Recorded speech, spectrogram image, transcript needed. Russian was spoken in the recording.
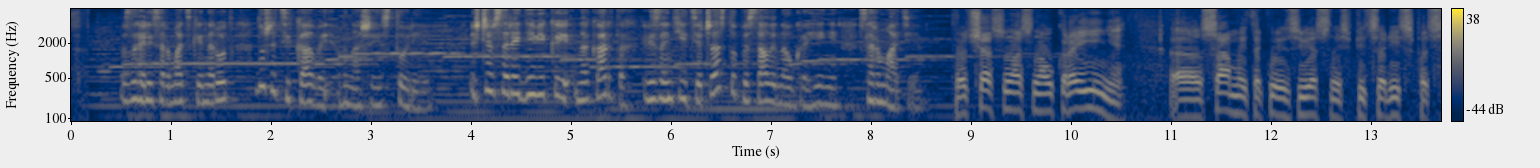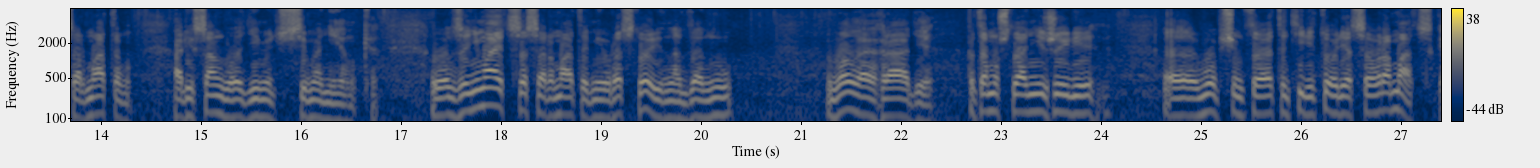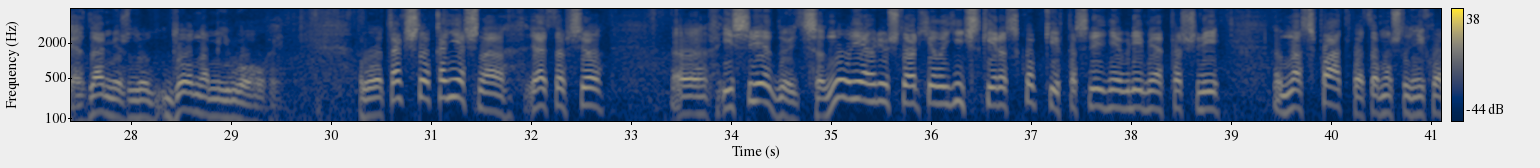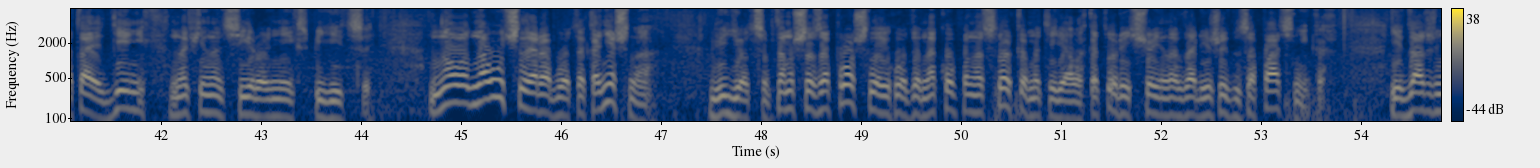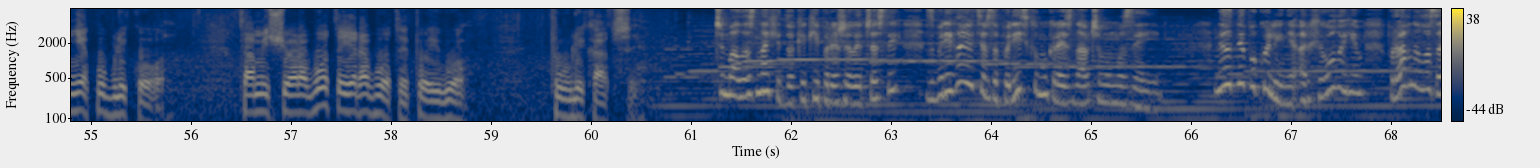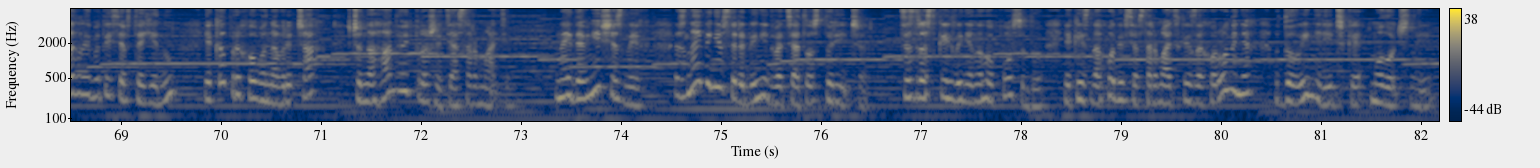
Взагалі сарматський народ дуже цікавий в нашій історії. Ще в середні віки на картах візантійці часто писали на Україні Сарматія. Вот сейчас у нас на Украине э, самый такой известный специалист по сарматам Александр Владимирович Симоненко. Вот занимается сарматами в Ростове-на-Дону, в Волгограде, потому что они жили, э, в общем-то, это территория Савроматская, да, между Доном и Волгой. Вот. Так что, конечно, это все э, исследуется. Ну, я говорю, что археологические раскопки в последнее время пошли на спад, потому что не хватает денег на финансирование экспедиций. Но научная работа, конечно, ведется, потому что за прошлые годы накопано столько материалов, которые еще иногда лежит в запасниках и даже не опубликован. Там еще работа и работы по его публикации. Чимало знахідок, які пережили часи, зберігаються в Запорізькому краєзнавчому музеї. Не одне покоління археологів прагнуло заглибитися в таїну, яка прихована в речах, що нагадують про життя сарматів. Найдавніші з них знайдені в середині ХХ століття. Це зразки глиняного посуду, який знаходився в сарматських захороненнях в долині річки Молочної.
